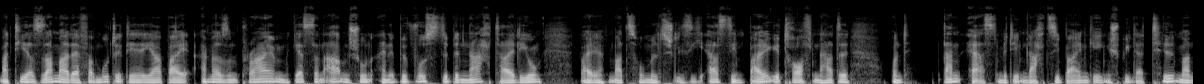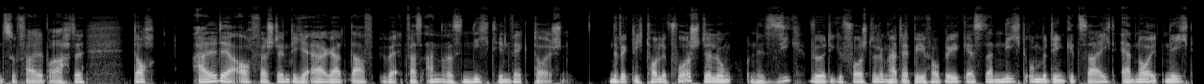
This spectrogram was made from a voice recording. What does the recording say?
Matthias Sammer, der vermutete ja bei Amazon Prime gestern Abend schon eine bewusste Benachteiligung, weil Mats Hummels schließlich erst den Ball getroffen hatte und dann erst mit dem Nachziehbein-Gegenspieler Tillmann zu Fall brachte. Doch all der auch verständliche Ärger darf über etwas anderes nicht hinwegtäuschen eine wirklich tolle Vorstellung und eine siegwürdige Vorstellung hat der BVB gestern nicht unbedingt gezeigt, erneut nicht.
